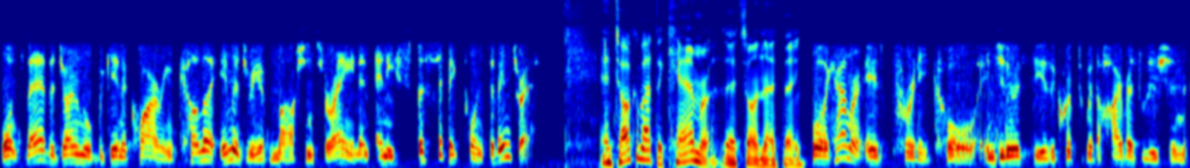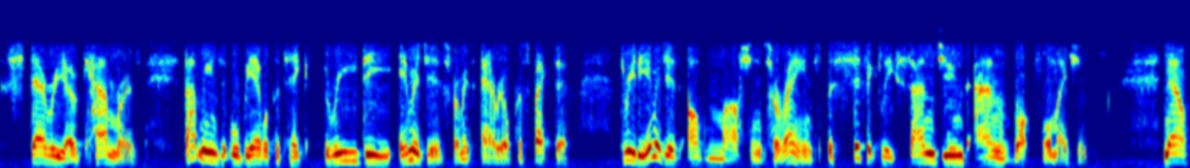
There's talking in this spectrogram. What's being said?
Once there, the drone will begin acquiring color imagery of Martian terrain and any specific points of interest. And talk about the camera that's on that thing. Well, the camera is pretty cool. Ingenuity is equipped with a high-resolution stereo cameras. That means it will be able to take 3D images from its aerial perspective. 3D images of Martian terrain, specifically sand dunes and rock formations. Now,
